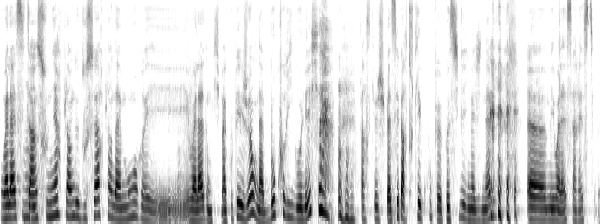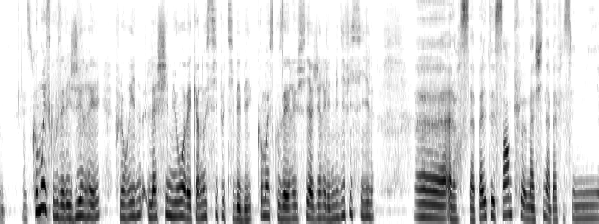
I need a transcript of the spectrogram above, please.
Voilà, c'était mm. un souvenir plein de douceur, plein d'amour et, voilà, donc il m'a coupé les jeux. On a beaucoup rigolé parce que je suis passée par toutes les coupes possibles et imaginables. Euh, mais voilà, ça reste. Euh, Comment est-ce que vous avez géré, Florine, la chimio avec un aussi petit bébé? Comment est-ce que vous avez réussi à gérer les nuits difficiles? Euh, alors, ça n'a pas été simple. Ma fille n'a pas fait ses nuits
